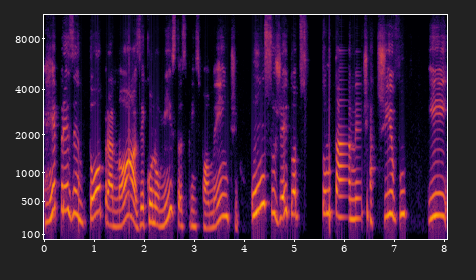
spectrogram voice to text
representou para nós, economistas principalmente, um sujeito absolutamente ativo e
